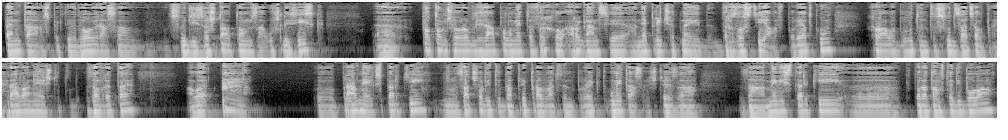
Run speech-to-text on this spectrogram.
Penta, respektíve dôvera sa súdi so štátom za ušlý zisk po tom, čo urobili za Apolom, je to vrchol arogancie a nepríčetnej drzosti, ale v poriadku. Chvála Bohu, tento súd zatiaľ prehrávaný, ešte to uzavreté, ale právni experti začali teda pripravovať ten projekt Unitas ešte za, za ministerky, e, ktorá tam vtedy bola.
